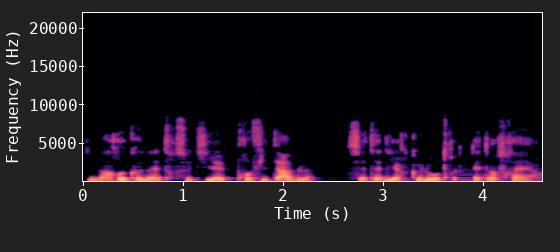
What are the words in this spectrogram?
qui va reconnaître ce qui est profitable, c'est-à-dire que l'autre est un frère.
